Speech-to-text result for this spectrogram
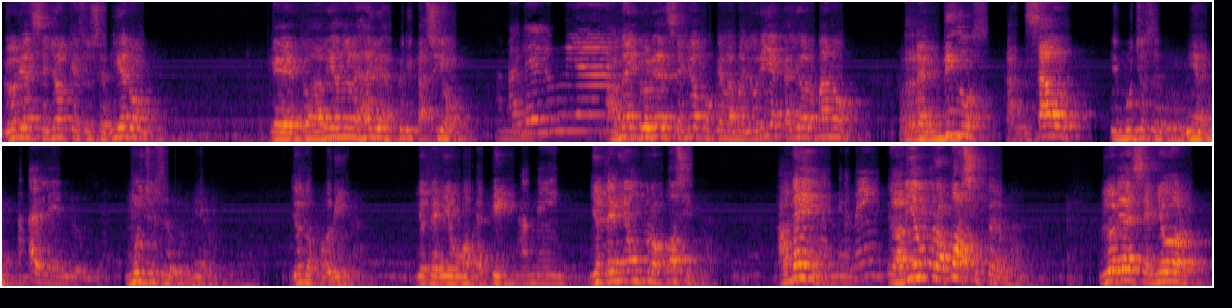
Gloria al Señor que sucedieron que todavía no les hay explicación. Aleluya. Amén, gloria al Señor, porque la mayoría cayó, hermano, rendidos, cansados y muchos se durmieron. Aleluya. Muchos se durmieron. Yo no podía. Yo tenía un objetivo. Amén. Yo tenía un propósito. Amén. Amén. Amén. Pero había un propósito, hermano. Gloria al Señor.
